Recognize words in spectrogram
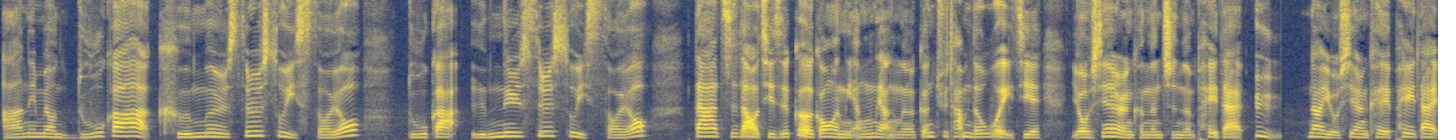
아니면누가금을쓸수있어요누가은을쓸수있어요？大家知道，其实各宫的娘娘呢，根据他们的位阶，有些人可能只能佩戴玉，那有些人可以佩戴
